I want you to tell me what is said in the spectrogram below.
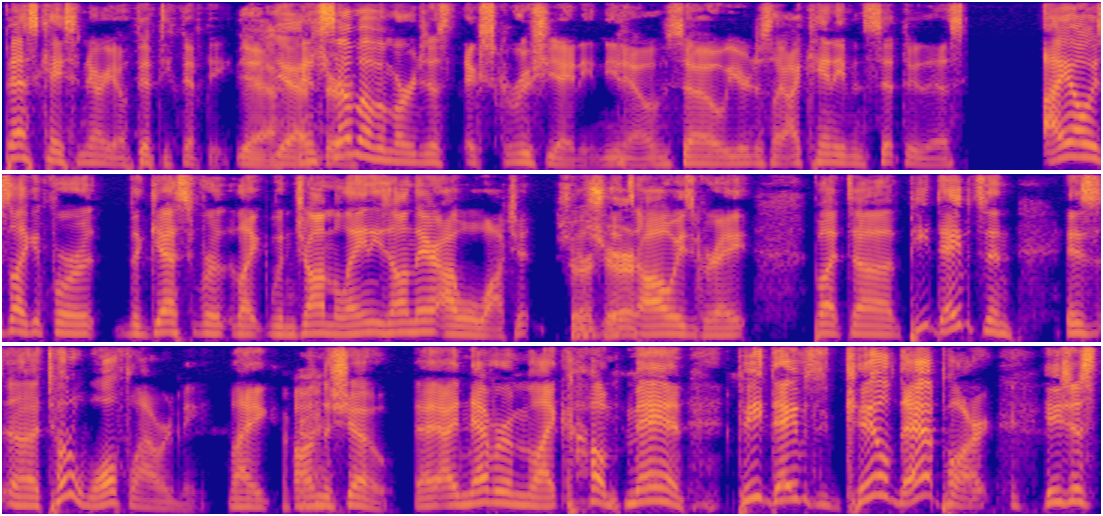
best case scenario 50 50. Yeah. yeah, and sure. some of them are just excruciating, you know, so you're just like, I can't even sit through this. I always like it for the guests for like when John Mulaney's on there, I will watch it. Sure, Sure. It's always great. But uh, Pete Davidson is a total wallflower to me, like Okay. on the show. I, I never am like, oh man, Pete Davidson killed that part. He's just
